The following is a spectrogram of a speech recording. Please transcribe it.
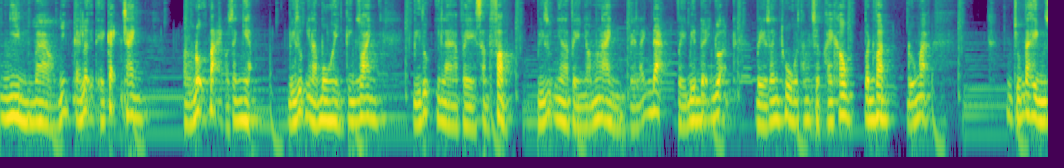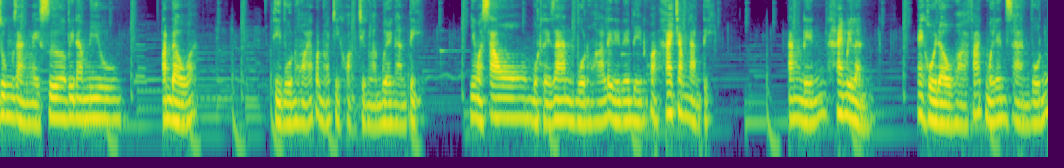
nhìn vào những cái lợi thế cạnh tranh bằng nội tại của doanh nghiệp. Ví dụ như là mô hình kinh doanh, ví dụ như là về sản phẩm, ví dụ như là về nhóm ngành, về lãnh đạo, về biên lợi nhuận, về doanh thu có tăng trưởng hay không, vân vân, đúng không ạ? Chúng ta hình dung rằng ngày xưa Vinamilk ban đầu á, thì vốn hóa của nó chỉ khoảng chừng là 10.000 tỷ. Nhưng mà sau một thời gian vốn hóa lên đến đến khoảng 200.000 tỷ, tăng đến 20 lần. Hay hồi đầu Hòa Phát mới lên sàn vốn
